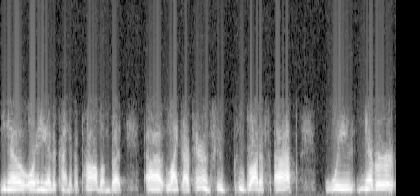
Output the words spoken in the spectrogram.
you know, or any other kind of a problem. But uh, like our parents who who brought us up, we never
